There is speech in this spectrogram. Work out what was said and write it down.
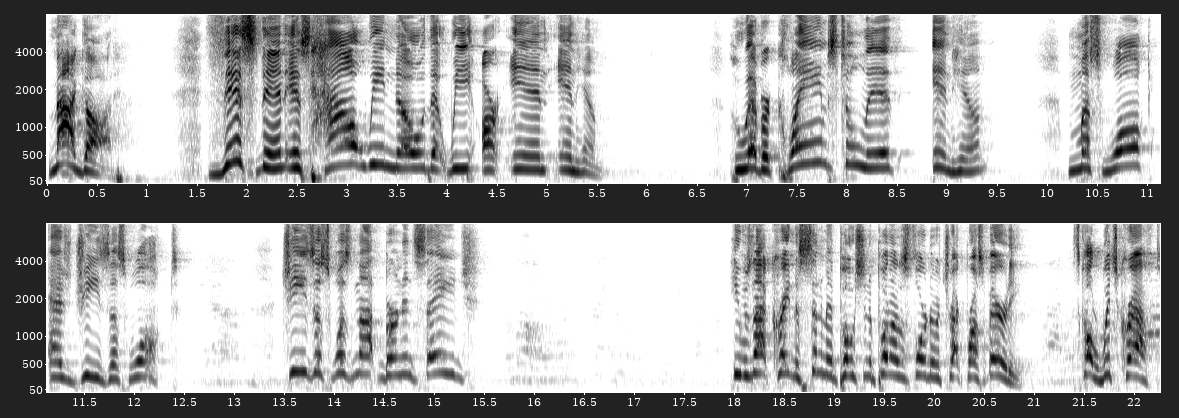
My God. This then is how we know that we are in in him. Whoever claims to live in him must walk as Jesus walked. Jesus was not burning sage. He was not creating a cinnamon potion to put on his floor to attract prosperity. It's called witchcraft.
